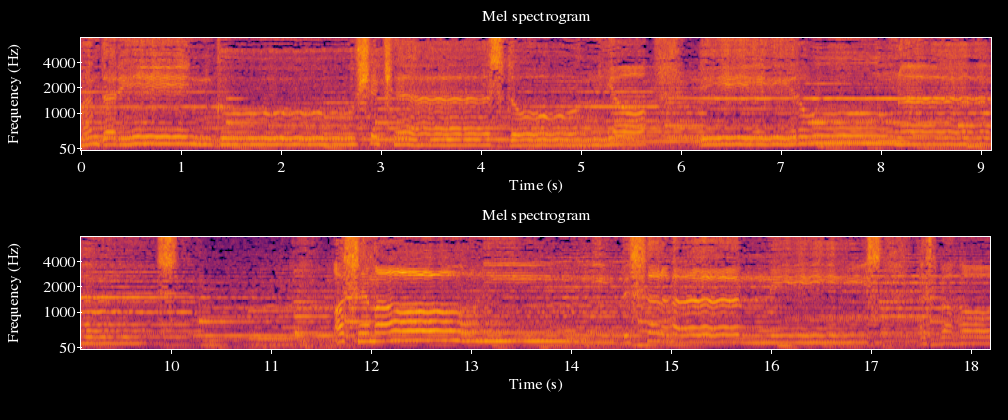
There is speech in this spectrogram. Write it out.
من در این گوشه که از دنیا بیرون است. آسمانی به سرم نیست از بهاران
